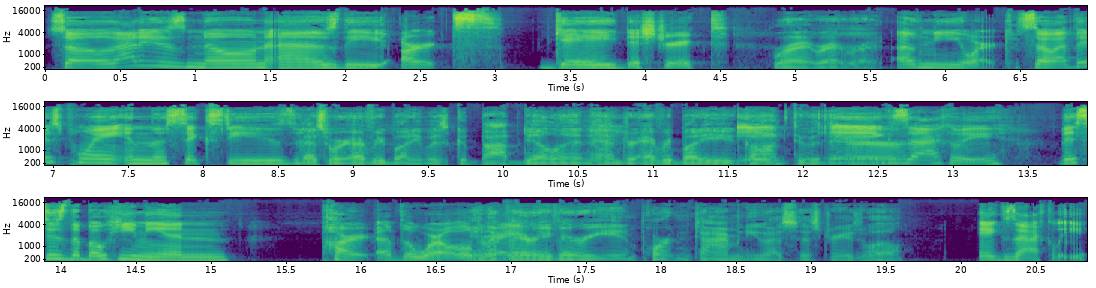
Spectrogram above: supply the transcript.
So that is known as the arts gay district Right, right, right. of New York. So at this point in the 60s, That's where everybody was good. Bob Dylan, Hendrix, everybody gone e- through there Exactly. This is the bohemian part of the world, in right? a very, very important time in U.S. history as well. exactly.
